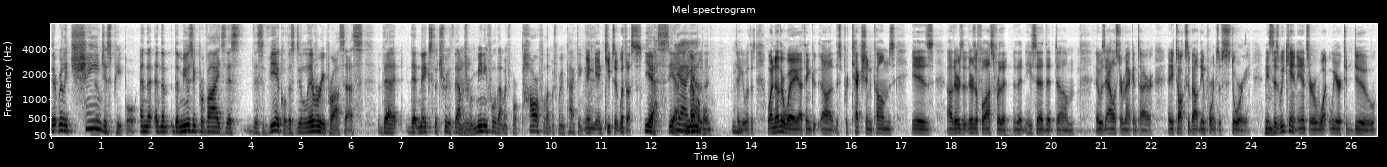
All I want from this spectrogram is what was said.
that really changes people and the, and the, the music provides this this vehicle this delivery process that that makes the truth that much more meaningful that much more powerful that much more impacting and, and keeps it with us. yes yeah, Yeah, and yeah. memorable and take it with us. Well, another way I think uh, this protection comes is uh, there's a, there's a philosopher that that he said that um, it was Alasdair MacIntyre, and he talks about the importance of story, and he says we can't answer what we are to do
